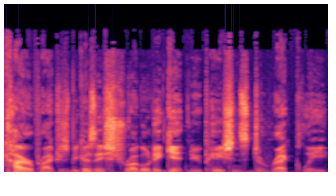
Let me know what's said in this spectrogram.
chiropractors because they struggle to get new patients directly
